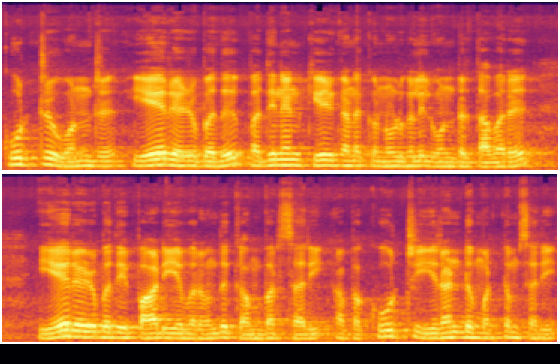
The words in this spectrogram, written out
கூற்று ஒன்று. ஏர் எழுபது பதினெண் கீழ்கணக்கு நூல்களில் ஒன்று தவறு. ஏர் எழுபதை பாடியவர் வந்து கம்பர் சரி. அப்ப கூற்று இரண்டு மட்டும் சரி.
